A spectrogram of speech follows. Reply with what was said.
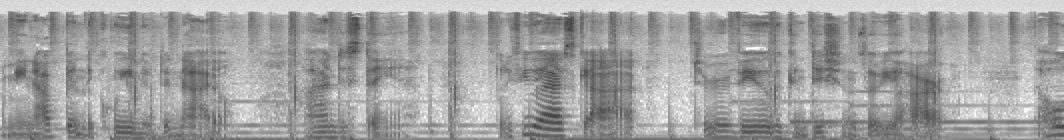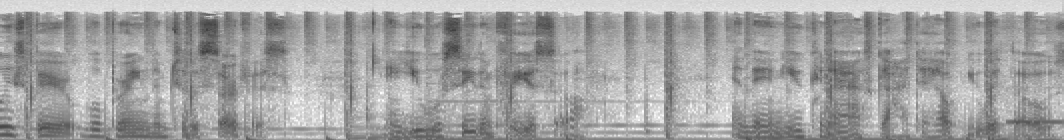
I mean, I've been the queen of denial. I understand. But if you ask God to reveal the conditions of your heart, the Holy Spirit will bring them to the surface and you will see them for yourself. And then you can ask God to help you with those.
